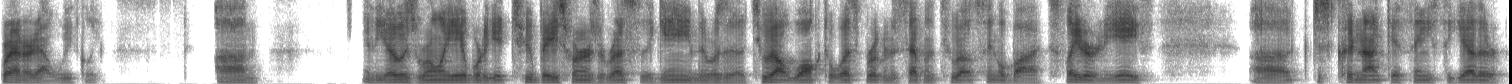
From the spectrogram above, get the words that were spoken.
grounded out weekly. Um, and the O's were only able to get two base runners the rest of the game. There was a two out walk to Westburg in the seventh, two out single by Slater in the eighth. Uh, just could not get things together.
